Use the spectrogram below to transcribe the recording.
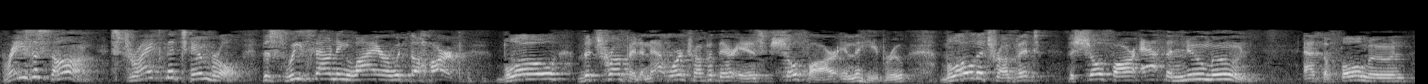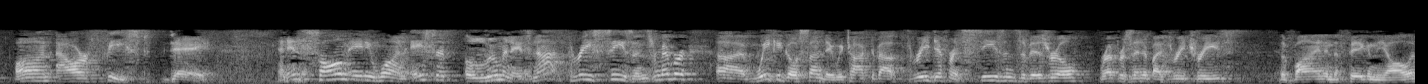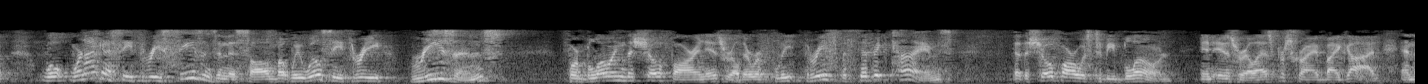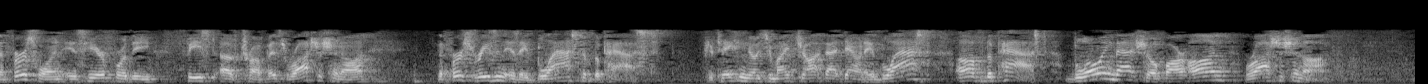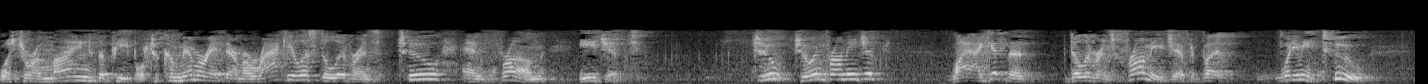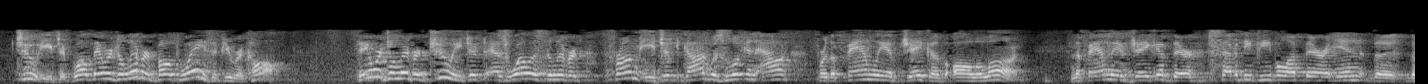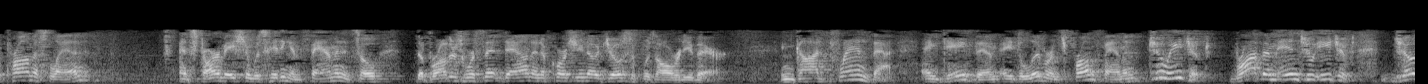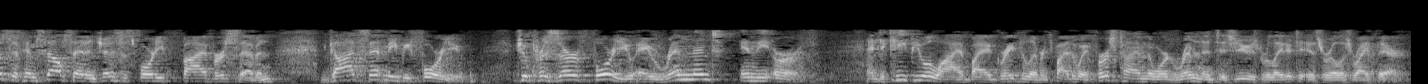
Raise a song. Strike the timbrel, the sweet sounding lyre with the harp. Blow the trumpet. And that word trumpet there is shofar in the Hebrew. Blow the trumpet, the shofar at the new moon, at the full moon on our feast day. And in Psalm 81, Asaph illuminates not three seasons. Remember, uh, a week ago Sunday, we talked about three different seasons of Israel represented by three trees the vine and the fig and the olive. Well, we're not going to see three seasons in this psalm, but we will see three reasons for blowing the shofar in Israel. There were three specific times that the shofar was to be blown in Israel as prescribed by God. And the first one is here for the Feast of Trumpets, Rosh Hashanah. The first reason is a blast of the past. If you're taking notes, you might jot that down. A blast of the past. Blowing that shofar on Rosh Hashanah was to remind the people, to commemorate their miraculous deliverance to and from Egypt. To, to and from Egypt? Why, I get the deliverance from Egypt, but what do you mean to? To Egypt. Well, they were delivered both ways, if you recall. They were delivered to Egypt as well as delivered from Egypt. God was looking out for the family of Jacob all along. And the family of Jacob, there are 70 people up there in the, the promised land. And starvation was hitting and famine, and so the brothers were sent down, and of course, you know Joseph was already there. And God planned that and gave them a deliverance from famine to Egypt, brought them into Egypt. Joseph himself said in Genesis 45, verse 7, God sent me before you to preserve for you a remnant in the earth and to keep you alive by a great deliverance. By the way, first time the word remnant is used related to Israel is right there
